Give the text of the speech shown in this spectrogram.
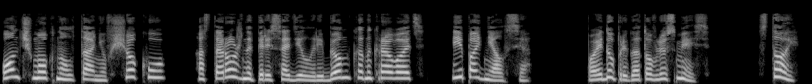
Он чмокнул Таню в щеку, осторожно пересадил ребенка на кровать и поднялся. «Пойду приготовлю смесь». «Стой!»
